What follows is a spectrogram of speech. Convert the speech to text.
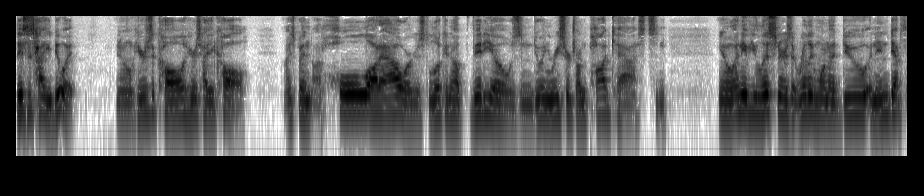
this is how you do it. You know, here's a call, here's how you call. I spent a whole lot of hours looking up videos and doing research on podcasts. And, you know, any of you listeners that really want to do an in depth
